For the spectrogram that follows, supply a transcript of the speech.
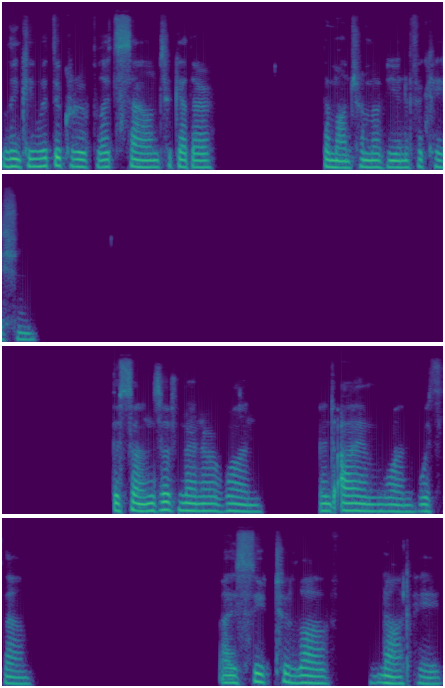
Linking with the group, let's sound together the mantra of unification. The sons of men are one, and I am one with them. I seek to love, not hate.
